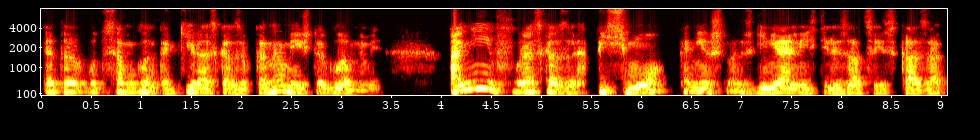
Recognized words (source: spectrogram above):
это вот самое главное, какие рассказы в Канармии я считаю главными. Они в рассказах письмо, конечно, с гениальной стилизацией сказа,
